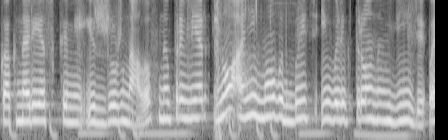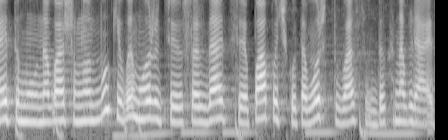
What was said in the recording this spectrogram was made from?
как нарезками из журналов, например, но они могут быть и в электронном виде, поэтому на вашем ноутбуке вы можете создать папочку того, что вас вдохновляет.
